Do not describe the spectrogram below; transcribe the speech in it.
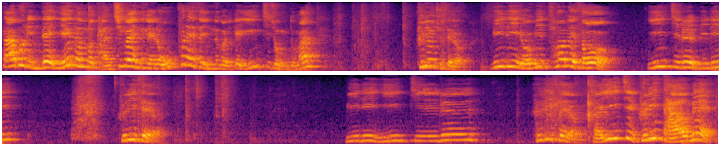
따블인데 얘는 뭐 단추가 있는 게 아니라 오픈해서 있는 거니까 2인치 정도만 그려주세요. 미리 여기 선에서 2인치를 미리 그리세요. 미리 2인치를 그리세요. 자, 2인치를 그린 다음에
